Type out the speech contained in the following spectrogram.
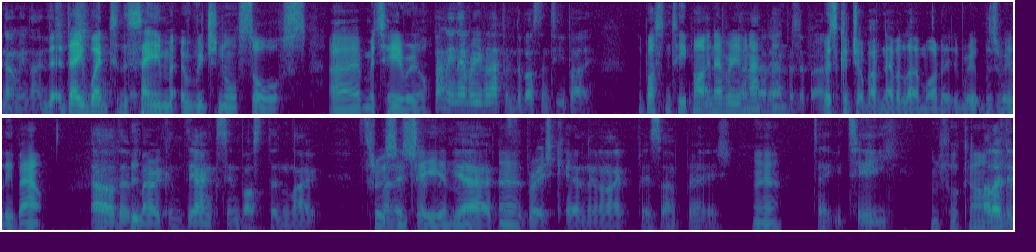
No, I mean like th- they went to the same original source uh, material. Apparently, it never even happened. The Boston Tea Party. The Boston Tea Party never even Never really happened. happened. It's a good job I've never learned what it re- was really about. Oh, the Americans, the Yanks in Boston, like Threw some tea in Yeah, there. 'cause Yeah. the British came and they were like, "Piss off, British! Yeah. Take your tea." And fuck off. Although they,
